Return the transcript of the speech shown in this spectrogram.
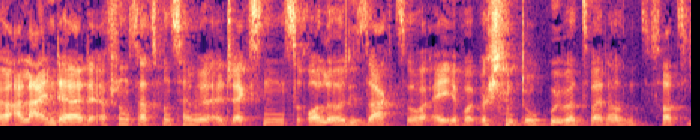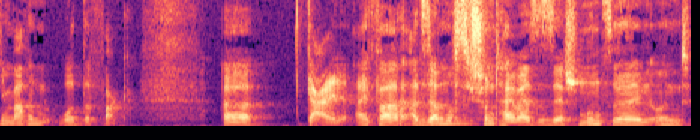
allein der, der Öffnungssatz von Samuel L. Jacksons Rolle, die sagt so, ey, ihr wollt wirklich eine Doku über 2020 machen? What the fuck? Äh, geil. Einfach, also da musste ich schon teilweise sehr schmunzeln und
